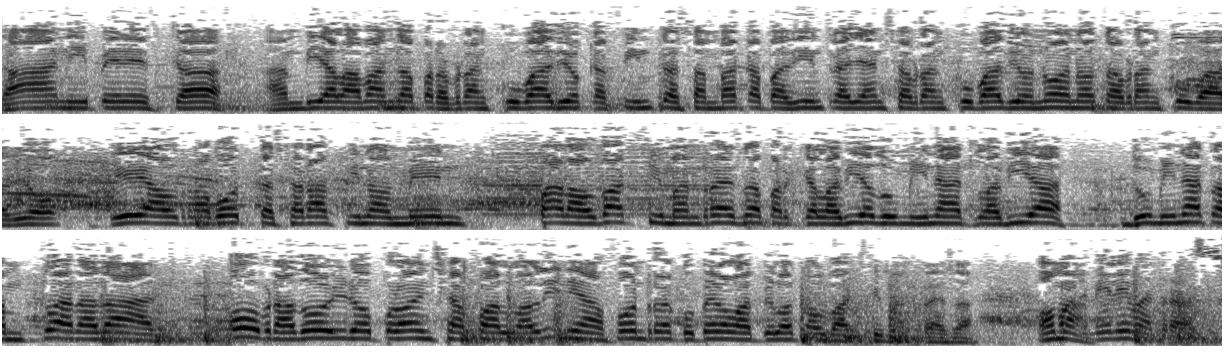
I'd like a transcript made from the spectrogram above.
Dani Pérez que envia la banda per Brancobadio, que finta, se'n va cap a dintre, llença Brancobadio, no anota Brancobadio, i el rebot que serà finalment per al Baxi Manresa perquè l'havia dominat, l'havia dominat amb claredat. Obradoiro, però ha enxafat la línia de fons, recupera la pilota al Baxi Manresa. Home, mil·límetres.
